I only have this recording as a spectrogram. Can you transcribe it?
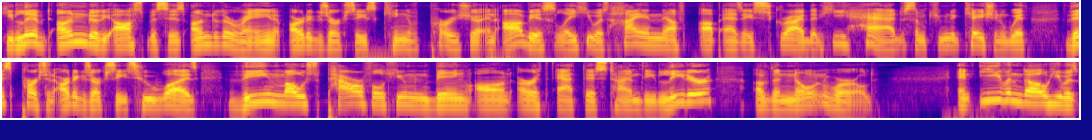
He lived under the auspices, under the reign of Artaxerxes, king of Persia, and obviously he was high enough up as a scribe that he had some communication with this person, Artaxerxes, who was the most powerful human being on earth at this time, the leader of the known world. And even though he was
